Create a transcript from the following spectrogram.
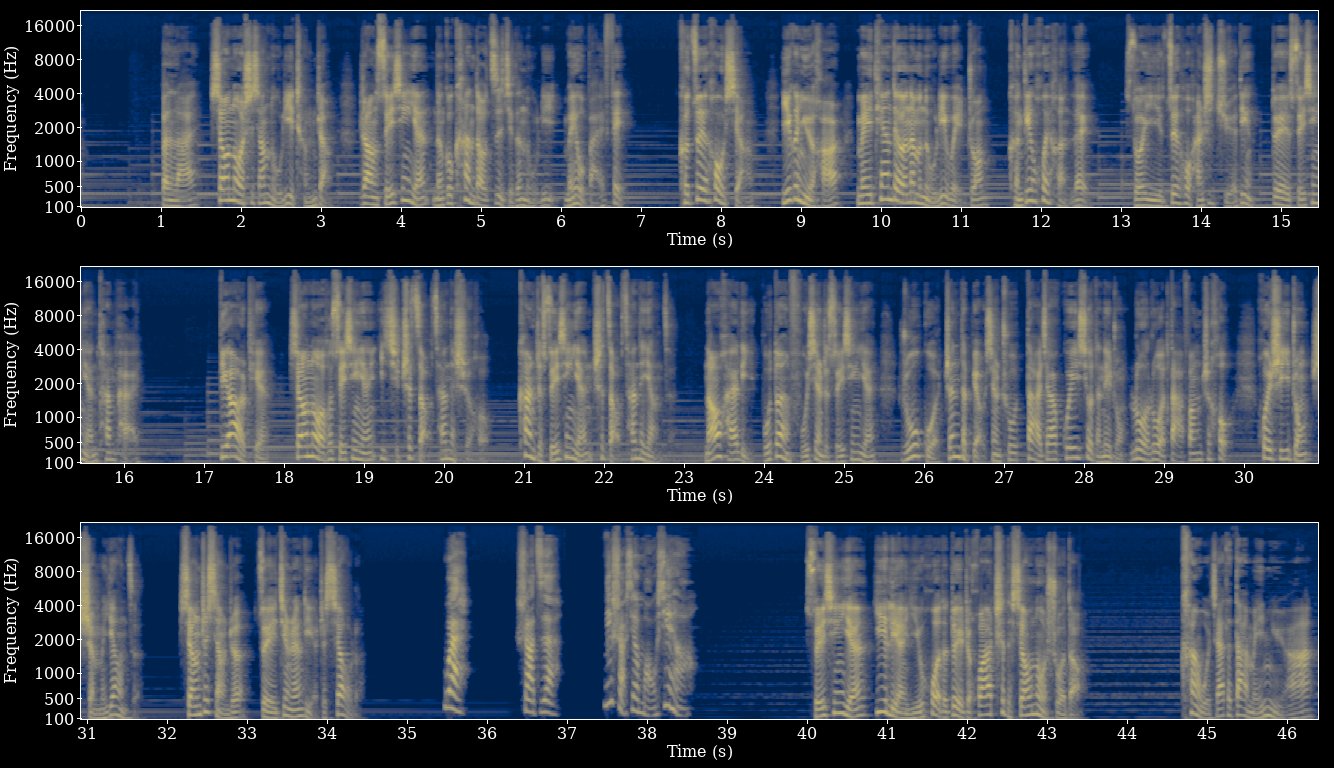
本来肖诺是想努力成长，让随心言能够看到自己的努力没有白费，可最后想，一个女孩每天都要那么努力伪装，肯定会很累，所以最后还是决定对随心言摊牌。第二天，肖诺和随心妍一起吃早餐的时候，看着随心妍吃早餐的样子，脑海里不断浮现着随心妍如果真的表现出大家闺秀的那种落落大方之后，会是一种什么样子。想着想着，嘴竟然咧着笑了。喂，傻子，你傻像毛线啊！随心妍一脸疑惑地对着花痴的肖诺说道：“看我家的大美女啊！”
